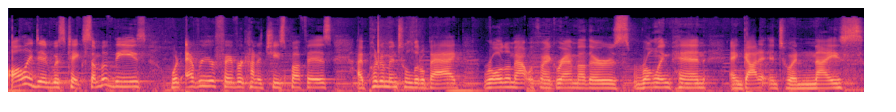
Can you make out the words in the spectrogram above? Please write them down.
All I did was take some of these, whatever your favorite kind of cheese puff is, I put them into a little bag, rolled them out with my grandmother's rolling pin, and got it into a nice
